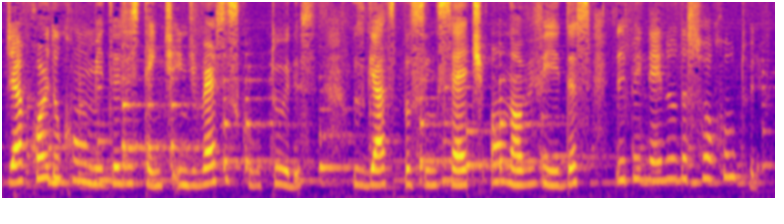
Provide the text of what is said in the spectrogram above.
De acordo com o mito existente em diversas culturas, os gatos possuem sete ou nove vidas, dependendo da sua cultura.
